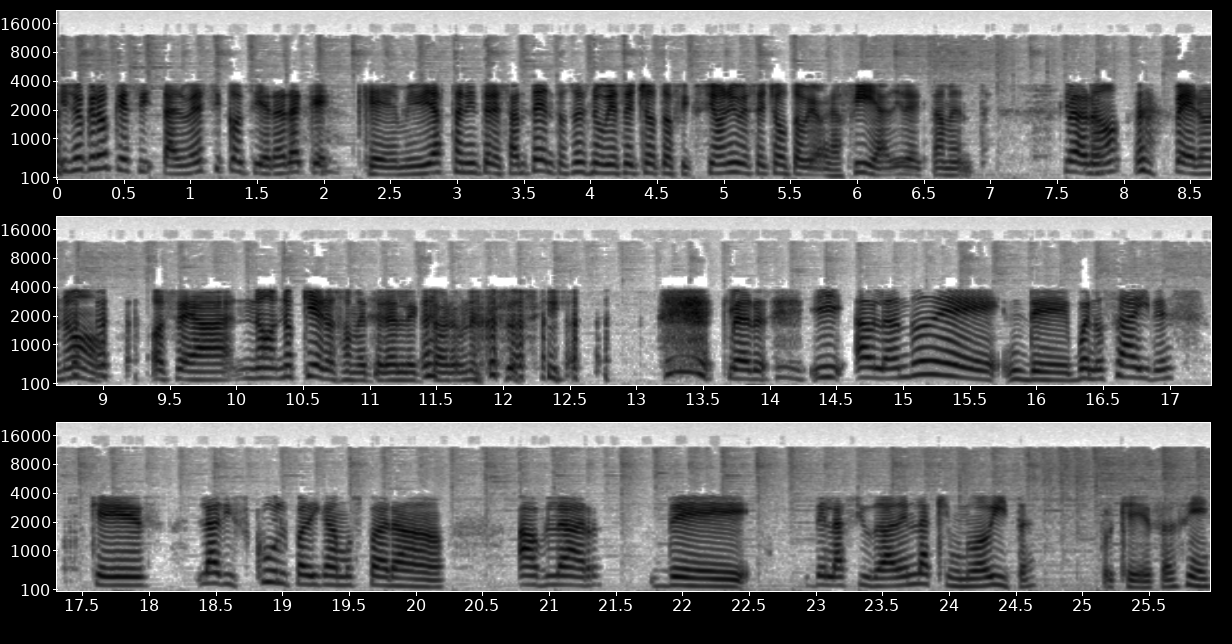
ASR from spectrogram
Y yo creo que si, tal vez si considerara que, que mi vida es tan interesante, entonces no hubiese hecho autoficción y hubiese hecho autobiografía directamente. Claro. ¿no? Pero no, o sea, no, no quiero someter al lector a una cosa así. Claro, y hablando de, de Buenos Aires, que es la disculpa, digamos, para hablar de, de la ciudad en la que uno habita, porque es así,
